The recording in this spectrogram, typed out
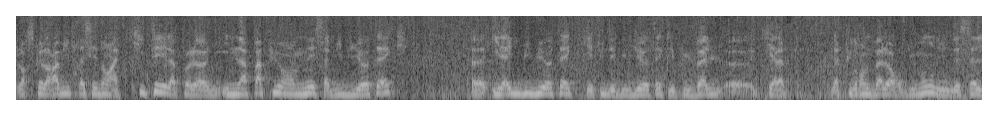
lorsque le rabbi précédent a quitté la Pologne, il n'a pas pu emmener sa bibliothèque. Euh, il a une bibliothèque qui est une des bibliothèques euh, qui a la, plus grande valeur du monde, une de celles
